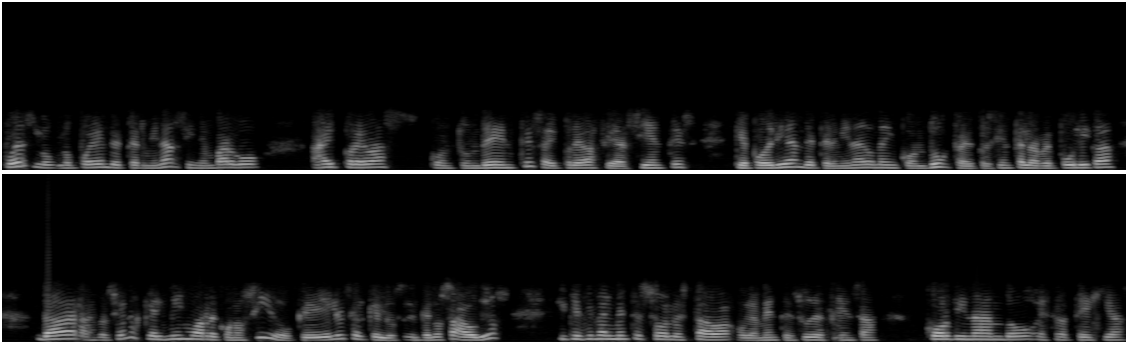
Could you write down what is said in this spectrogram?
pues lo, lo, pueden determinar. Sin embargo, hay pruebas contundentes, hay pruebas fehacientes que podrían determinar una inconducta del presidente de la República, dadas las versiones que él mismo ha reconocido, que él es el, que los, el de los audios y que finalmente solo estaba, obviamente, en su defensa, coordinando estrategias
